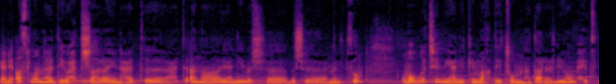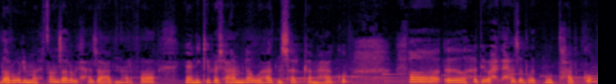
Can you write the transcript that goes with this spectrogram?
يعني أصلا هذه واحد الشهرين عاد عاد أنا يعني باش باش عملتهم وما بغيتش يعني كيما خديتهم نهضر عليهم حيت ضروري ما حتى نجرب الحاجة عاد نعرفها يعني كيفاش عاملة وعاد نشاركها معكم فهذه واحد الحاجة بغيت نوضحها لكم.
